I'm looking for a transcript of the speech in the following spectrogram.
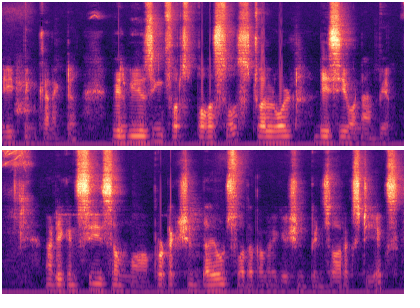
8 pin connector. We'll be using for power source 12 volt DC 1 ampere and you can see some uh, protection diodes for the communication pins RX TX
